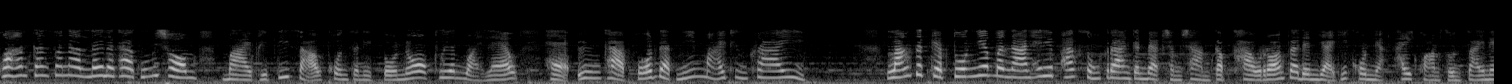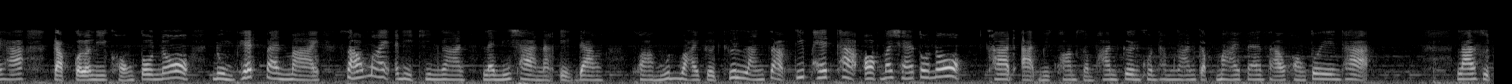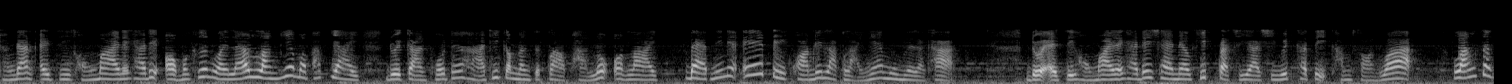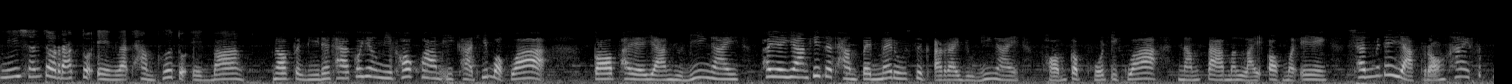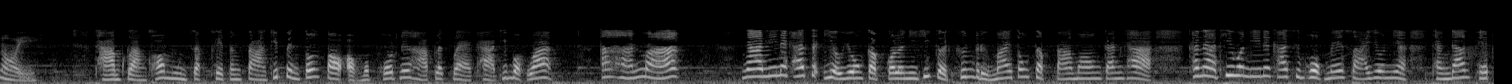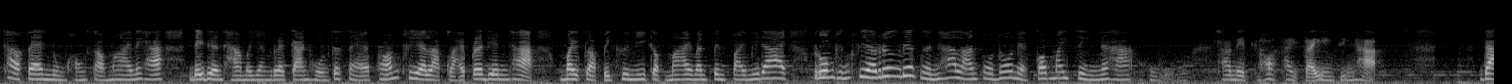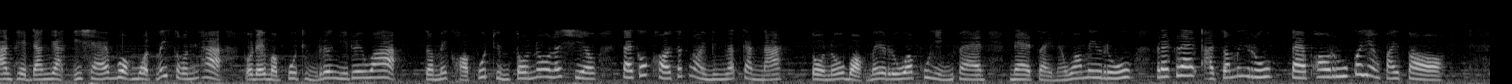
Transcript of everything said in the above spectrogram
ความกันสนั่นเลยล่ะค่ะคุณผู้ชมมายพริตตี้สาวคนสนิทโตโน่เคลื่อนไหวแล้ว แห่อึ้งค่ะ โพสต์แบบนี้หมายถึงใครหลังจากเก็บตัวเงียบมานานให้ได้พักสงกรานกันแบบฉ่ำๆกับข่าวร้อนประเด็นใหญ่ที่คนเนี่ยให้ความสนใจนะคะ กับกรณีของโตโน่ หนุ่มเพชรแฟนไมายสาวไมายอดีตทีมงาน และนิชานางเอกดัง ความวุ่นวายเกิดขึ้นหลังจากที่เพชรค่ะออกมาแชโตโน่คาดอาจมีความสัมพันธ์เกินคนทำงานกับไมายแฟนสาวของตัวเองค่ะ ล่าสุดทางด้านไอจีของไมายนะคะ ได้ออกมาเคลื่อนไหวแล้วหลังเงียบมาพักใหญ่ โดยการโพสต์เนื้อหาที่กำลังจะกล่าวผ่านโลกออนไลน์ แบบนี้เนี่ยเอ๊ะตีความได้หลากหลายแง่มุมเลยล่ะค่ะ โดยไอจีของไมายนะคะ ได้แชร์แนวคิดปรัชญาชีวิตคติคำสอนว่า หลังจากนี้ฉันจะรักตัวเองและทำเพื่อตัวเองบ้าง นอกจากนี้นะคะก็ยังมีข้อความอีกค่ะที่บอกว่า ก็พยายามอยู่นี่ไง พยายามที่จะทำเป็นไม่รู้สึกอะไรอยู่นี่ไง พร้อมกับโพสต์อีกว่าน้ำตามันไหลออกมาเอง ฉันไม่ได้อยากร้องไห้สักหน่อยท่ามกลางข้อมูลจากเพจต่างๆ ที่เป็นต้นตอออกมาโพสต์เนื้อหาแปลกๆค่ะที่บอกว่า อาหารหมา งานนี้นะคะจะเอี่ยวโยงกับกรณีที่เกิดขึ้นหรือไม่ต้องจับตามองกันค่ะ ขณะที่วันนี้นะคะ 16 เมษายนเนี่ยทางด้านเพชรค่ะแฟนหนุ่มของสาวไม้นะคะ ได้เดินทางมายังรายการโหนกระแสพร้อมเคลียร์หลากหลายประเด็นค่ะ ไม่กลับไปคืนดีกับไม้มันเป็นไปไม่ได้ รวมถึงเคลียร์เรื่องเรียกเงิน 5 ล้านโตโน่เนี่ยก็ไม่จริงนะคะโอ้โหชาวเน็ตรอใส่ใจจริง ๆ ค่ะ ด้านเพจดังอย่างอีแชบวกหมดไม่สนค่ะ ก็ได้มาพูดถึงเรื่องนี้ด้วยว่า จะไม่ขอพูดถึงโตโน่และเชียว แต่ก็ขอสักหน่อยนึงละกันนะ โตโน่บอกไม่รู้ว่าผู้หญิงแฟน แน่ใจนะว่าไม่รู้ แรก ๆ อาจจะไม่รู้ แต่พอรู้ก็ยังไปต่อ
